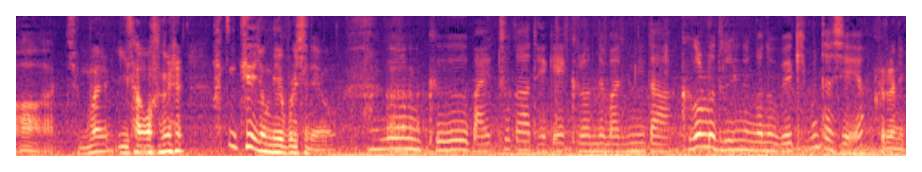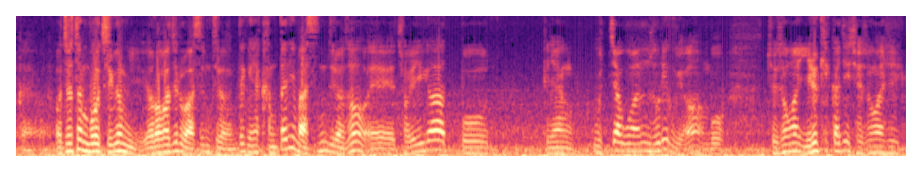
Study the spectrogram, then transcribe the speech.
아, 정말 이 상황을 한 큐에 정리해 버리시네요. 방금 그 말투가 되게 그런데 말입니다. 그걸로 들리는 거는 왜 기분 탓이에요? 그러니까요. 어쨌든 뭐 지금 여러 가지로 말씀드렸는데 그냥 간단히 말씀드려서 예, 저희가 뭐 그냥 웃자고 하는 소리고요. 뭐 죄송한 이렇게까지 죄송하실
